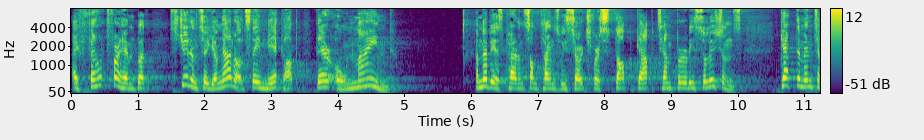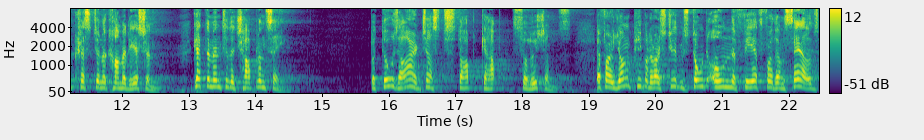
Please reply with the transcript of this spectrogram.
I felt for him, but students or young adults, they make up their own mind. And maybe as parents, sometimes we search for stopgap temporary solutions. Get them into Christian accommodation, get them into the chaplaincy. But those are just stopgap solutions. If our young people, if our students don't own the faith for themselves,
